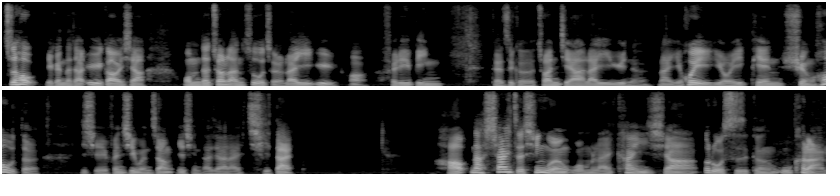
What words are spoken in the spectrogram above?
之后也跟大家预告一下，我们的专栏作者赖一玉啊，菲律宾的这个专家赖一玉呢，那也会有一篇选后的。一些分析文章，也请大家来期待。好，那下一则新闻，我们来看一下俄罗斯跟乌克兰。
